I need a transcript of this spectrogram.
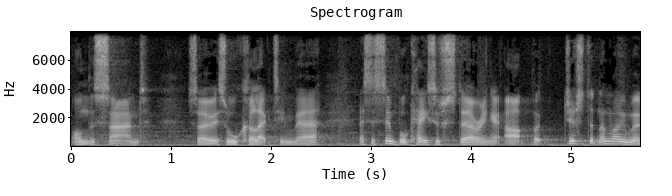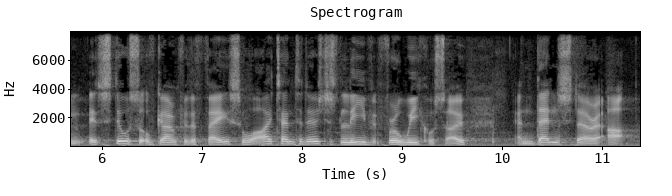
on the sand. So it's all collecting there. It's a simple case of stirring it up, but just at the moment, it's still sort of going through the phase. So what I tend to do is just leave it for a week or so and then stir it up.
